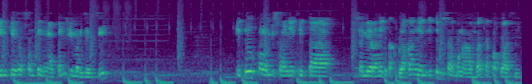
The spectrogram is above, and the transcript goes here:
in case of something happen emergency itu kalau misalnya kita sandarannya kita ke belakang dan itu bisa menghambat evakuasi.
